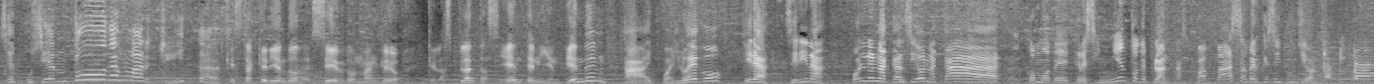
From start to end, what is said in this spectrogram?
se pusieron todas marchitas. ¿Qué está queriendo decir, don Manglio? ¿Que las plantas sienten y entienden? Ay, pues luego, mira, Sirina, ponle una canción acá como de crecimiento de plantas. Va- vas a ver que sí funciona. Capitán,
